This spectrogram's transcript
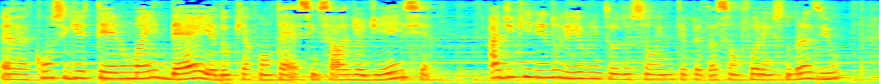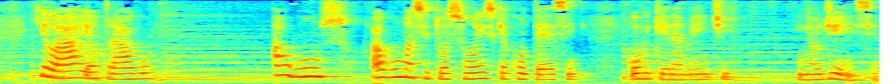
é, conseguir ter uma ideia do que acontece em sala de audiência adquirindo o livro Introdução à Interpretação Forense no Brasil, que lá eu trago alguns, algumas situações que acontecem corriqueiramente em audiência.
